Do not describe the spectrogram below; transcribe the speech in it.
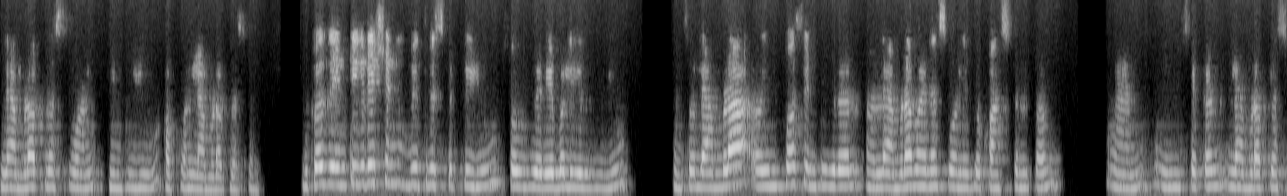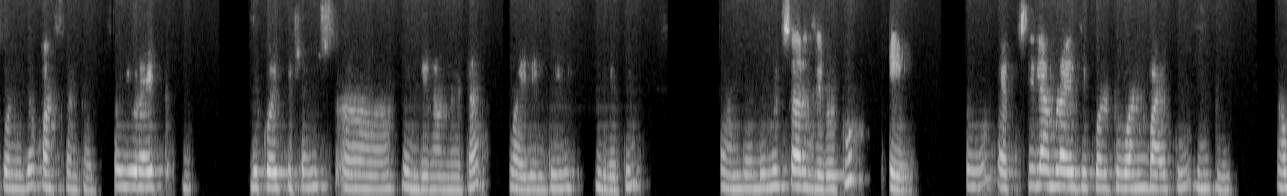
lambda plus 1 into u upon lambda plus 1 because the integration is with respect to u so variable is u. And so lambda uh, in first integral uh, lambda minus 1 is a constant term. And in second lambda plus 1 is a constant term. So you write the coefficients uh, in denominator while integrating and the limits are 0 to a so fc lambda is equal to 1 by 2 into now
